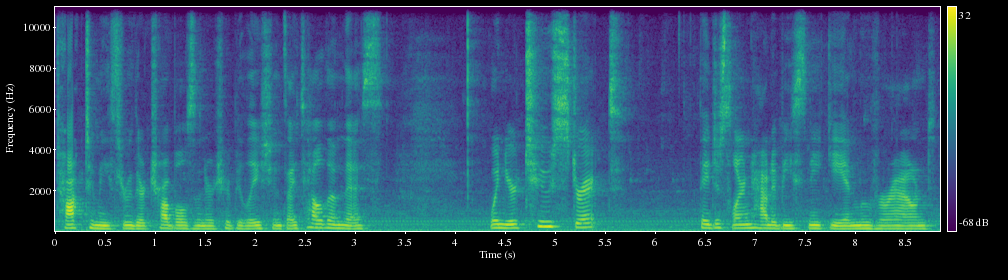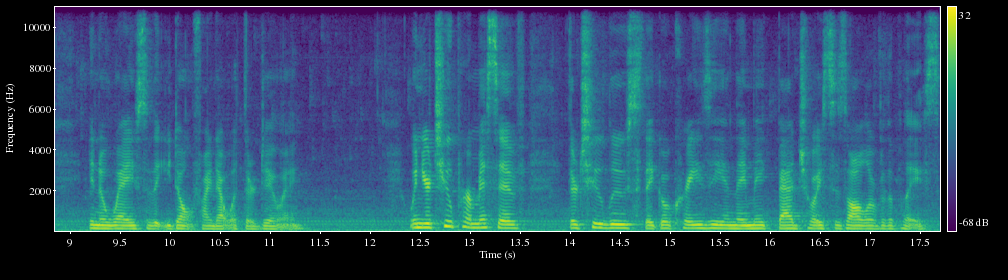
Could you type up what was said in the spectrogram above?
talk to me through their troubles and their tribulations. I tell them this when you're too strict, they just learn how to be sneaky and move around in a way so that you don't find out what they're doing. When you're too permissive, they're too loose, they go crazy, and they make bad choices all over the place.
